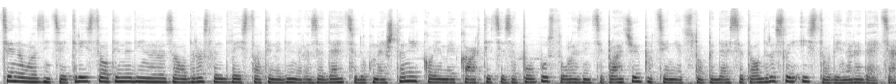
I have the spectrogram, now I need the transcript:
Cena ulaznice je 300 dinara za odrasle i 200 dinara za decu, dok meštani koji imaju kartice za popust ulaznice plaćaju po cijeni od 150 odrasli i 100 dinara deca.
